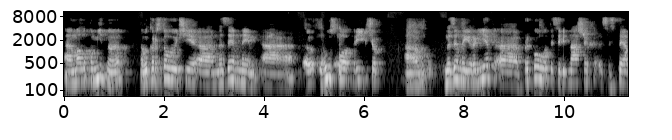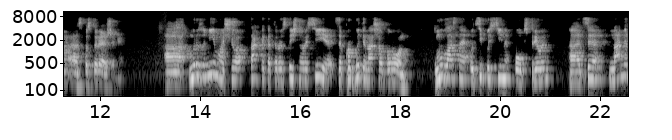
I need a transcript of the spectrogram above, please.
е, малопомітною, використовуючи наземне русло річок наземний рельєф е, приховуватися від наших систем е, спостереження. Ми розуміємо, що тактика терористичної Росії це пробити нашу оборону. Тому, власне, оці постійні обстріли е, це намір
